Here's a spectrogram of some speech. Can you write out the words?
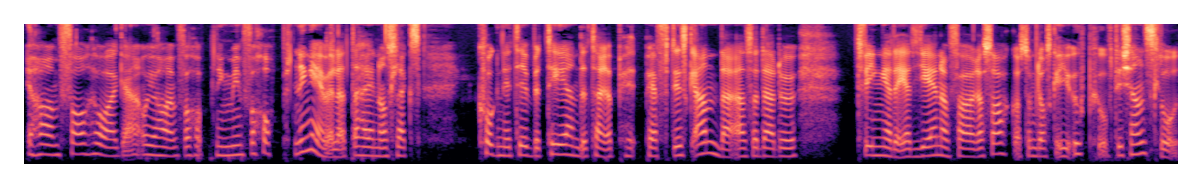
jag har en farhåga och jag har en förhoppning. Min förhoppning är väl att det här är någon slags kognitiv beteendeterapeutisk anda, alltså där du tvingar dig att genomföra saker som då ska ge upphov till känslor.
